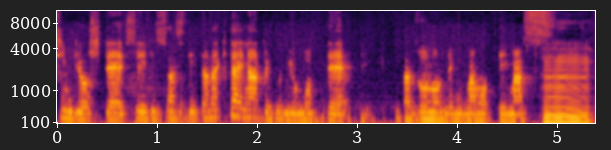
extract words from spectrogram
審議をして成立させていただきたいなというふうに思って、画像飲んで見守っています。うん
